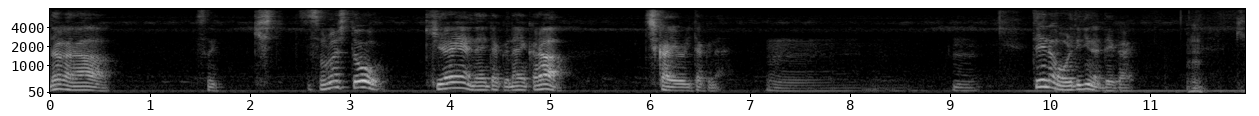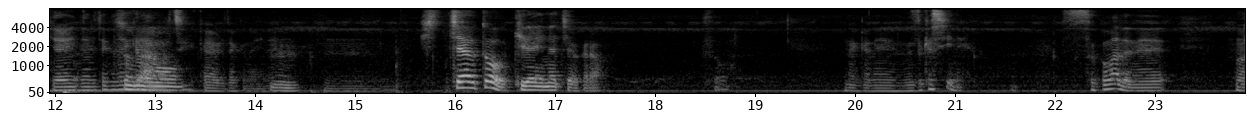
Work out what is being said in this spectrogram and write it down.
だからそその人を嫌いにはなりたくないから近寄りたくない、うーん。うん、っていうのが俺的にはでかい、嫌いになりたくないから間違えりたくないね。う、うん知っちゃうと嫌いになっちゃうから。そう。なんかね難しいね。そこまでねまあ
